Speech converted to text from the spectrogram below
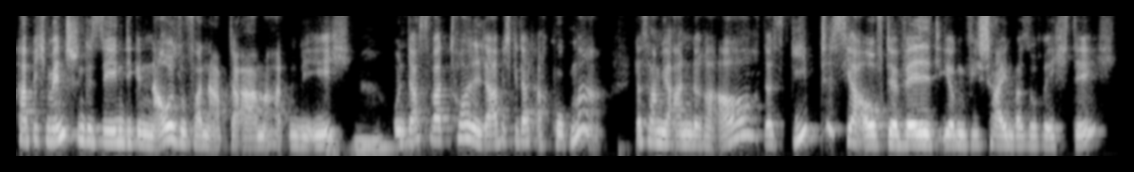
habe ich Menschen gesehen, die genauso vernarbte Arme hatten wie ich. Mhm. Und das war toll. Da habe ich gedacht, ach guck mal, das haben ja andere auch. Das gibt es ja auf der Welt irgendwie scheinbar so richtig.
